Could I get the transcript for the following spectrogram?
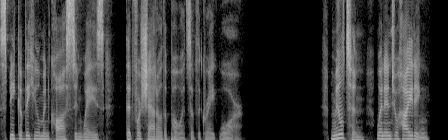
speak of the human costs in ways that foreshadow the poets of the Great War. Milton went into hiding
